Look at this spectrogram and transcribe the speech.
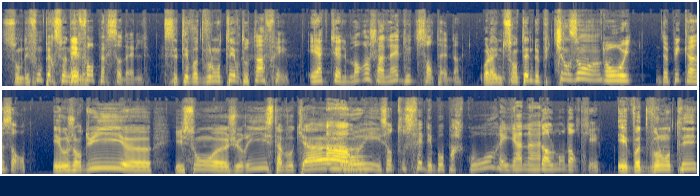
Ce sont des fonds personnels. Des fonds personnels. C'était votre volonté? Tout à fait. Et actuellement, j'en ai d'une centaine. Voilà, une centaine depuis 15 ans. hein. Oui, depuis 15 ans. Et aujourd'hui, euh, ils sont euh, juristes, avocats. Ah euh, oui, ils ont tous fait des beaux parcours et il y en a dans le monde entier. Et votre volonté,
